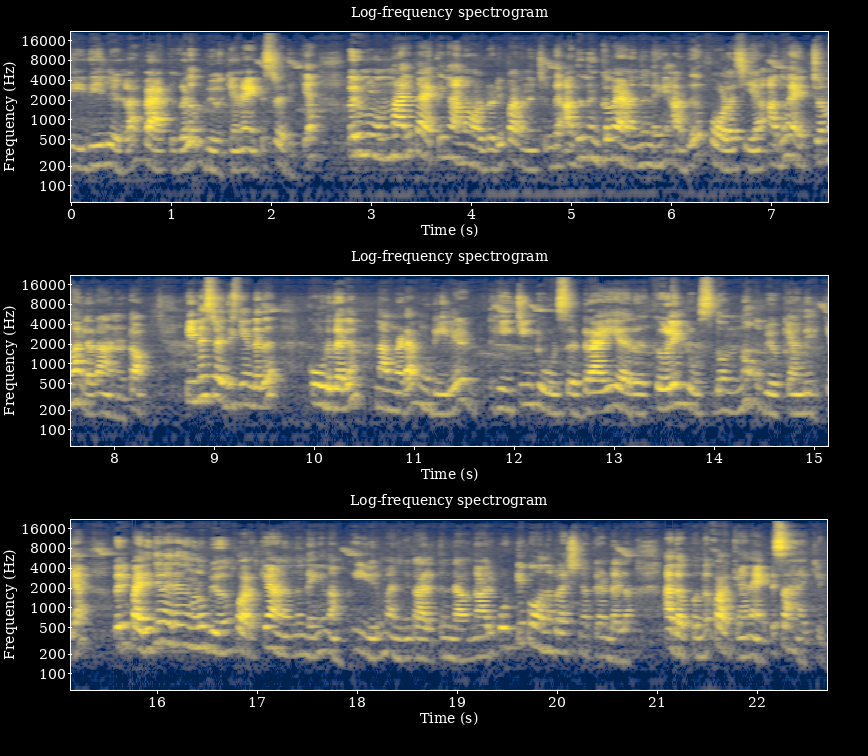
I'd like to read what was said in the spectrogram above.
രീതിയിലുള്ള പാക്കുകൾ ഉപയോഗിക്കാനായിട്ട് ശ്രദ്ധിക്കുക. ഒരു മൂന്ന് നാല് പാക്ക് ഞാൻ ഓൾറെഡി പറഞ്ഞിട്ടുണ്ട്. അത് നിങ്ങൾക്ക് വേണമെന്നുണ്ടെങ്കിൽ അത് ഫോളോ ചെയ്യുക. അതും ഏറ്റവും നല്ലതാണ് കേട്ടോ പിന്നെ ശ്രദ്ധിക്കേണ്ടത് കൂടുതലും നമ്മുടെ മുടിയിൽ heating tools dryer curling tools ഇതൊന്നും ഉപയോഗിക്കാണ്ടിരിക്കുക. ഒരു പരിധി വരെ നിങ്ങൾ ഉപയോഗം കുറയ്ക്കുകയാണെന്നുണ്ടെങ്കിൽ നമുക്ക് ഈ ഒരു മഞ്ഞുകാലത്ത് ഉണ്ടാകുന്ന ആ ഒരു പൊട്ടി പോകുന്ന പ്രശ്നമൊക്കെ ഉണ്ടല്ലോ. അതൊക്കെ ഒന്ന് കുറയ്ക്കാനായിട്ട് സഹായിക്കും.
